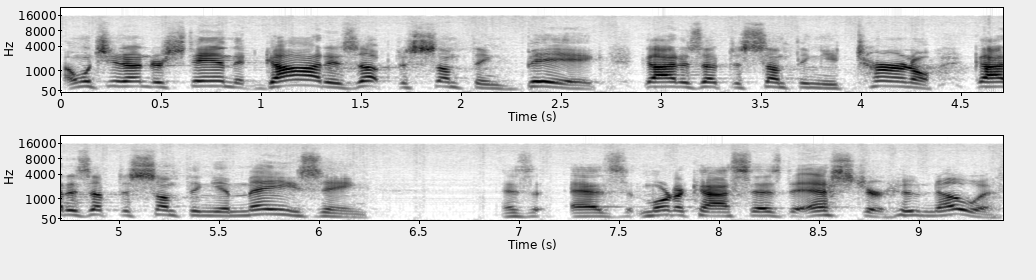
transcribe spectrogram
I want you to understand that God is up to something big. God is up to something eternal. God is up to something amazing. As, as Mordecai says to Esther, who knoweth?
